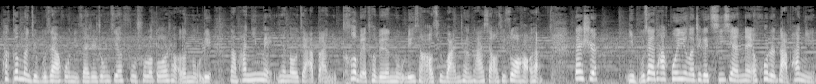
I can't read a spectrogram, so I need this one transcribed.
他根本就不在乎你在这中间付出了多少的努力，哪怕你每天都加班，你特别特别的努力，想要去完成它，想要去做好它，但是你不在他规定的这个期限内，或者哪怕你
